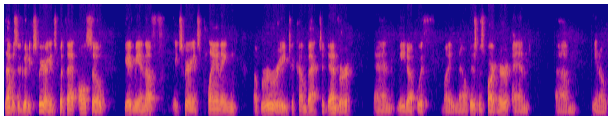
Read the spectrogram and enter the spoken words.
that was a good experience, but that also gave me enough experience planning a brewery to come back to Denver and meet up with my now business partner and um, you know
